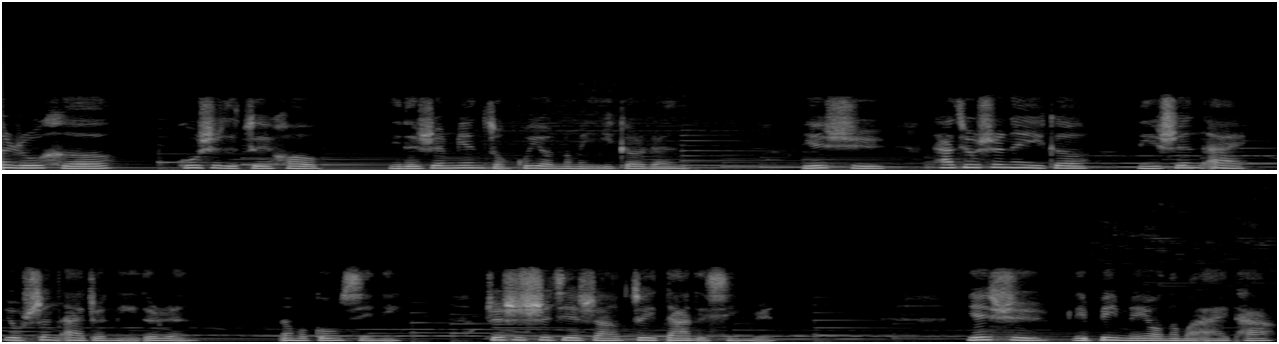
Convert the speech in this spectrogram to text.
无论如何，故事的最后，你的身边总会有那么一个人，也许他就是那一个你深爱又深爱着你的人。那么恭喜你，这是世界上最大的幸运。也许你并没有那么爱他，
